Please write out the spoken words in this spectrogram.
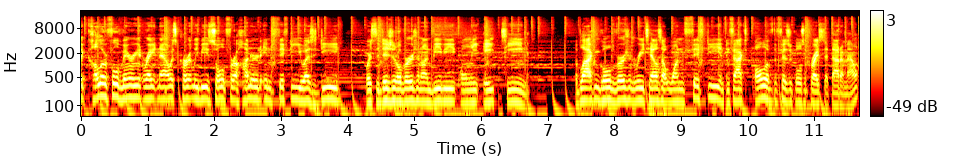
The colorful variant right now is currently being sold for 150 USD, whereas the digital version on VeVe only 18. The black and gold version retails at 150. In fact, all of the physicals are priced at that amount.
